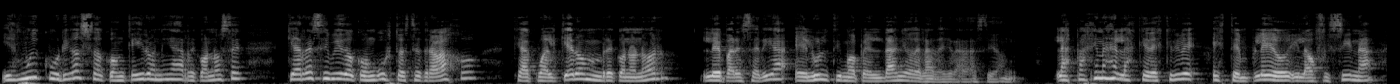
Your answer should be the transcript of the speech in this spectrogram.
Y es muy curioso con qué ironía reconoce que ha recibido con gusto este trabajo que a cualquier hombre con honor le parecería el último peldaño de la degradación. Las páginas en las que describe este empleo y la oficina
